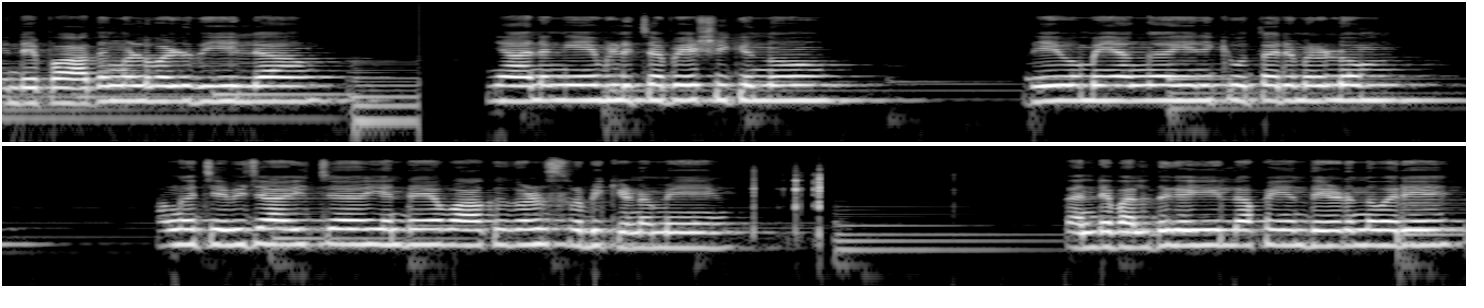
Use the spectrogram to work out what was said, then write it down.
എന്റെ പാദങ്ങൾ വഴുതിയില്ല. ഞാൻ അങ്ങയെ വിളിച്ചപേക്ഷിക്കുന്നു. ദൈവമേ അങ്ങ് എനിക്ക് ഉത്തരമരുളും. അങ്ങ് ചെവി ചായ്ച്ച് എന്റെ വാക്കുകൾ ശ്രമിക്കണമേ തന്റെ വലത് കൈയിൽ അഭയം തേടുന്നവരെ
